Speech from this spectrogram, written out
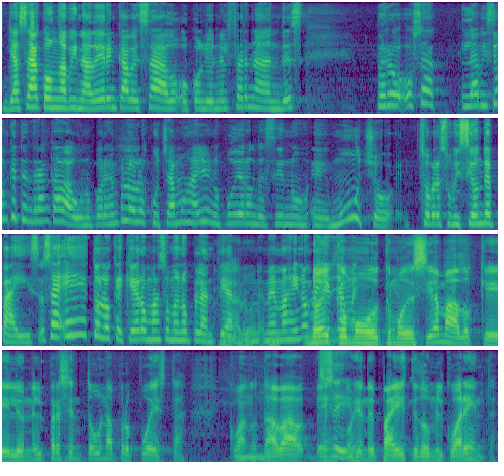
ya sea con Abinader encabezado o con Leonel Fernández, Pero, o sea, la visión que tendrán cada uno, por ejemplo, lo escuchamos a ellos y no pudieron decirnos eh, mucho sobre su visión de país. O sea, es esto lo que quiero más o menos plantear. Claro. Me, me imagino que No, y como, como decía Amado, que Leonel presentó una propuesta cuando andaba eh, Sí. el país de 2040.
